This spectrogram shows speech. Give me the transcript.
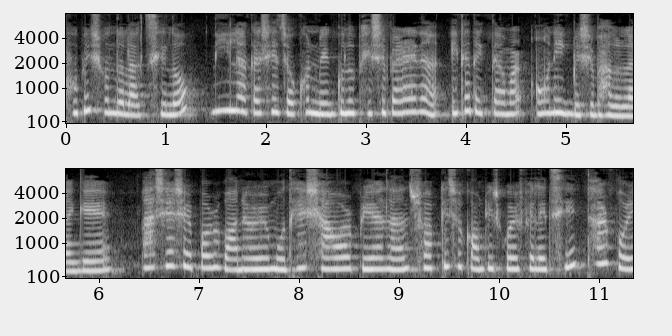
খুবই সুন্দর লাগছিল। নীল আকাশে যখন মেঘগুলো ভেসে বেড়ায় না, এটা দেখতে আমার অনেক বেশি ভালো লাগে। বাসে আসার পর ওয়ান আওয়ারের মধ্যে শাওয়ার প্রেয়ার লাঞ্চ সবকিছু কমপ্লিট করে ফেলেছি। তারপরে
